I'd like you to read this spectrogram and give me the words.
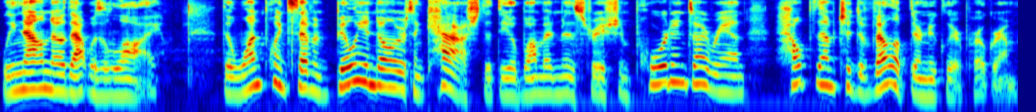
we now know that was a lie. The $1.7 billion in cash that the Obama administration poured into Iran helped them to develop their nuclear program.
